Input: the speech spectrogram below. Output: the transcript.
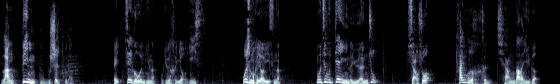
狼并不是图腾。哎，这个问题呢，我觉得很有意思。为什么很有意思呢？因为这部电影的原著小说，它拥有很强大的一个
